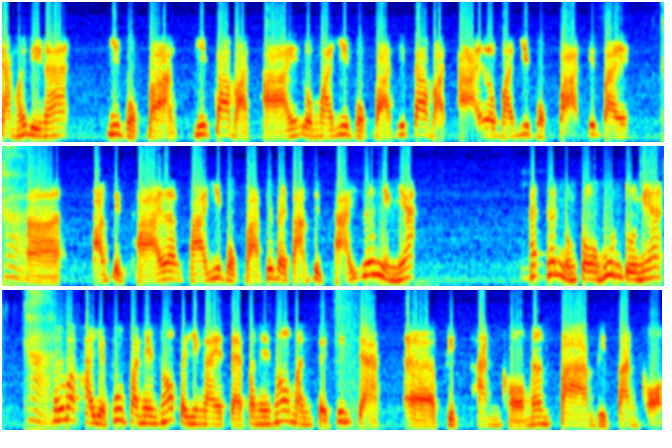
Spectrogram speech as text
จำให้ดีนะฮะ 26บาท29บาทขาย ลงมา26บาท29บาทขาย ลงมา26บาทขึ้นไปค่ะอ่า30ขายแล้วราคา26บาทขึ้นไป30ขายเรื่องอย่างเงี้ย pattern ของตัวหุ้นตัวเนี้ยค่ะไม่ว่าใครจะพูด fundamental เป็นยังไง แต่ fundamental มันเกิดขึ้นจากเอ่อผิดพันธุ์ของน้ำปาล์มผิดพันธุ์ของ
